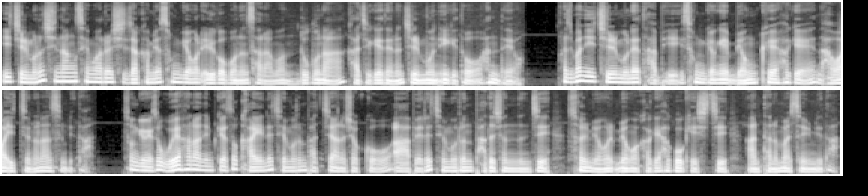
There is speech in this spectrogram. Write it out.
이 질문은 신앙생활을 시작하며 성경을 읽어보는 사람은 누구나 가지게 되는 질문이기도 한데요. 하지만 이 질문의 답이 성경에 명쾌하게 나와 있지는 않습니다. 성경에서 왜 하나님께서 가인의 제물은 받지 않으셨고 아벨의 제물은 받으셨는지 설명을 명확하게 하고 계시지 않다는 말씀입니다.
